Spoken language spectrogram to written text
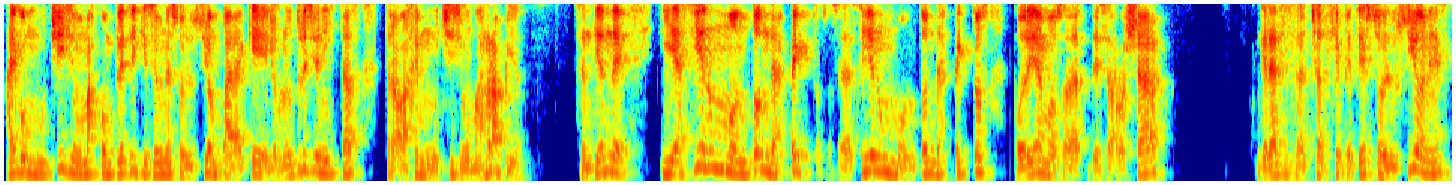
algo muchísimo más completo y que sea una solución para que los nutricionistas trabajen muchísimo más rápido. ¿Se entiende? Y así en un montón de aspectos, o sea, así en un montón de aspectos podríamos ah, desarrollar, gracias al chat GPT, soluciones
